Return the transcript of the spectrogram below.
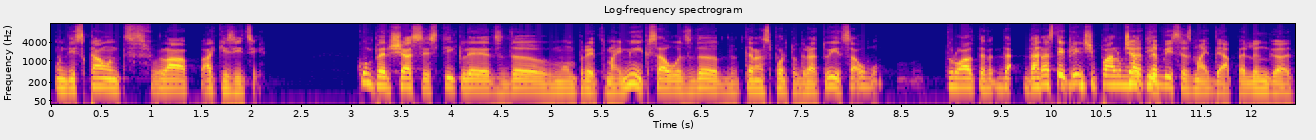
un discount la achiziții. Cumperi șase sticle, îți dă un preț mai mic sau îți dă transportul gratuit sau o altă... Dar, dar asta e principalul Ce ar motiv. trebui să-ți mai dea pe lângă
